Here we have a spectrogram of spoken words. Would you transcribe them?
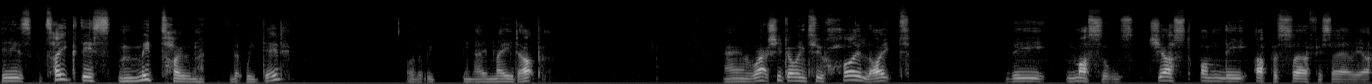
is take this mid-tone that we did or that we you know made up and we're actually going to highlight the muscles just on the upper surface area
